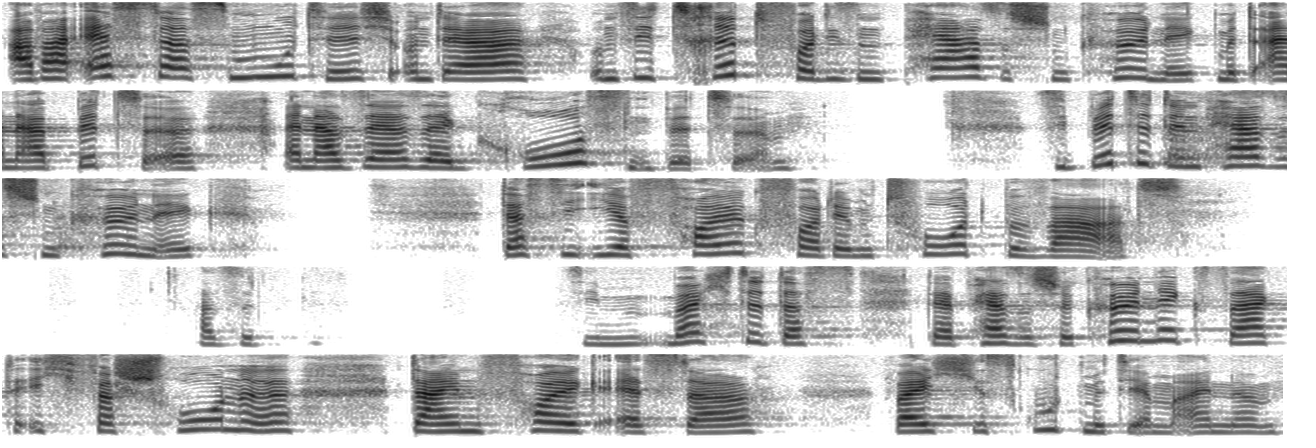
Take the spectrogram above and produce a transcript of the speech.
Aber Esther ist mutig und, er, und sie tritt vor diesen persischen König mit einer Bitte, einer sehr, sehr großen Bitte. Sie bittet den persischen König, dass sie ihr Volk vor dem Tod bewahrt. Also sie möchte, dass der persische König sagt, ich verschone dein Volk, Esther, weil ich es gut mit dir meine.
